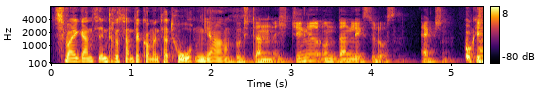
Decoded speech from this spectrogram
zwei ganz interessante Kommentatoren, ja. Gut, dann ich jingle und dann legst du los. Action. Okay.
